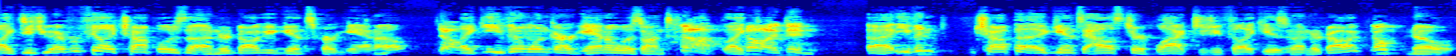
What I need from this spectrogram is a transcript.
Like, did you ever feel like Ciampa was the underdog against Gargano? No. Like, even when Gargano was on no, top, like no, I didn't. uh, even Ciampa against Aleister Black, did you feel like he was an underdog? Nope. No.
